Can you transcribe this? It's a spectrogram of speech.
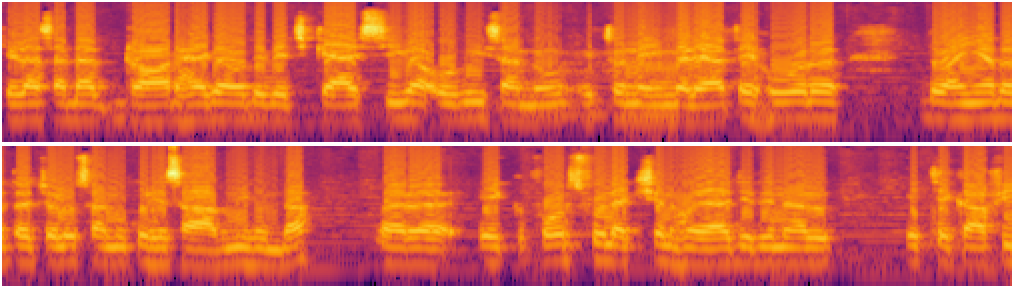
ਜਿਹੜਾ ਸਾਡਾ ਡਰਾਅਰ ਹੈਗਾ ਉਹਦੇ ਵਿੱਚ ਕੈਸ਼ ਸੀਗਾ ਉਹ ਵੀ ਸਾਨੂੰ ਇੱਥੋਂ ਨਹੀਂ ਮਿਲਿਆ ਤੇ ਹੋਰ ਦਵਾਈਆਂ ਦਾ ਤਾਂ ਚਲੋ ਸਾਨੂੰ ਕੋਈ ਹਿਸਾਬ ਨਹੀਂ ਹੁੰਦਾ ਪਰ ਇੱਕ ਫੋਰਸਫੁਲ ਐਕਸ਼ਨ ਹੋਇਆ ਜਿਹਦੇ ਨਾਲ ਇੱਥੇ ਕਾਫੀ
